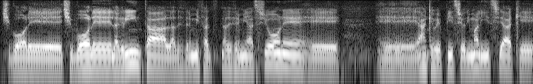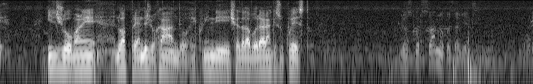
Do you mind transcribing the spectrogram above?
ci vuole, ci vuole, la grinta, la, determina, la determinazione e, e, anche quel pizzico di malizia che il giovane lo apprende giocando e quindi c'è da lavorare anche su questo. Lo scorso anno cosa vi ha insegnato?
